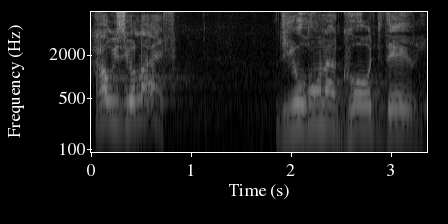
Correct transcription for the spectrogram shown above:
How is your life? Do you honor God daily?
